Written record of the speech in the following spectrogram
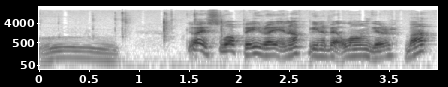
Ooh. Quite sloppy, right enough, being a bit longer, but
